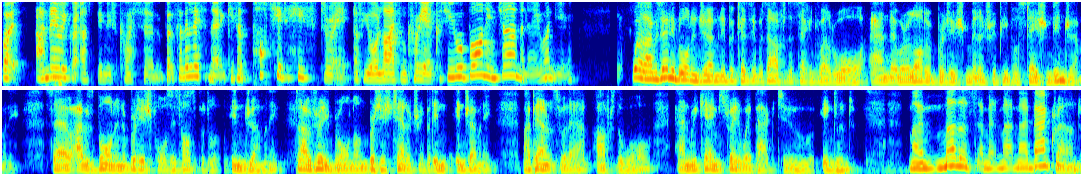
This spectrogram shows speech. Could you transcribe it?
But I may regret asking this question, but for the listener, give a potted history of your life and career because you were born in Germany, weren't you? Well, I was only born in Germany because it was after the Second World War, and there were a lot of British military people stationed in Germany. So I was born in a British Forces hospital in Germany. So I was really born on British territory, but in, in Germany. My parents were there after the war, and we came straight away back to England. My mother's, I mean, my, my background,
